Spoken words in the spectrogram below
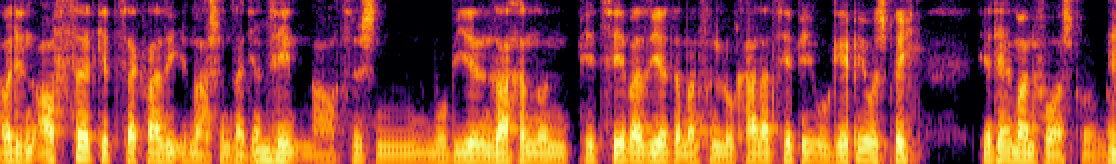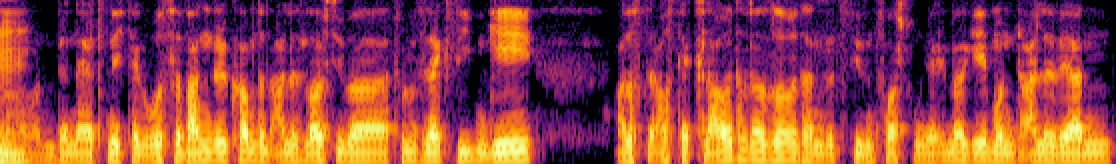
Aber diesen Offset gibt's ja quasi immer, schon seit Jahrzehnten auch, zwischen mobilen Sachen und PC-basiert, wenn man von lokaler CPU, GPU spricht. die hat ja immer einen Vorsprung. Mhm. So. Und wenn da jetzt nicht der große Wandel kommt und alles läuft über 5, 6, 7G, alles aus der Cloud oder so, dann wird es diesen Vorsprung ja immer geben und alle werden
